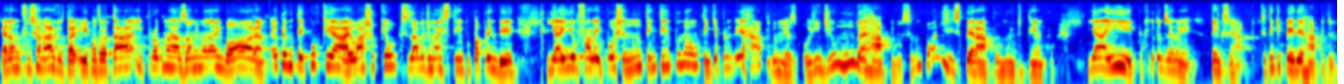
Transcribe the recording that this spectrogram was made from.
era um funcionário que eu ia contratar e por alguma razão me mandaram embora". Eu perguntei por quê? Ah, eu acho que eu precisava de mais tempo para aprender. E aí eu falei, poxa, não tem tempo não, tem que aprender rápido mesmo. Hoje em dia o mundo é rápido, você não pode esperar por muito tempo. E aí, por que eu estou dizendo isso? Tem que ser rápido. Você tem que perder rápido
